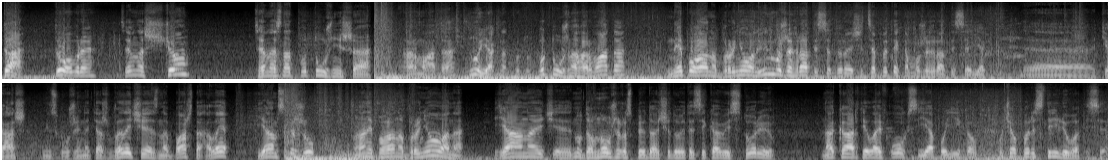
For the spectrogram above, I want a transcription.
Так, добре. Це в нас що? Це в нас надпотужніша гармата. Ну як надпотужна? Потужна гармата. Непогано броньований. Він може гратися, до речі, ця ПТХ може гратися як е, тяж. Він схожий на тяж. Величезна башта, але я вам скажу, вона непогано броньована. Я навіть е, ну, давно вже розповідаю чудову та цікаву історію. На карті LifeOx я поїхав, почав перестрілюватися.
